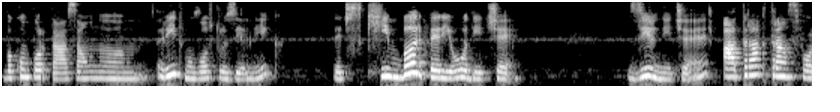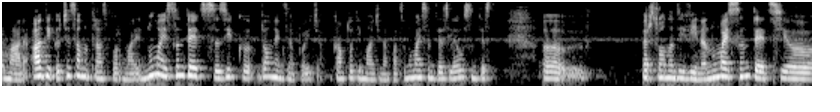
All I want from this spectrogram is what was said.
vă comporta sau în uh, ritmul vostru zilnic deci schimbări periodice zilnice atrag transformarea. Adică ce înseamnă transformare? Nu mai sunteți, să zic, dau un exemplu aici, că am tot imaginea în față, nu mai sunteți leu, sunteți uh, persoană divină, nu mai sunteți uh,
